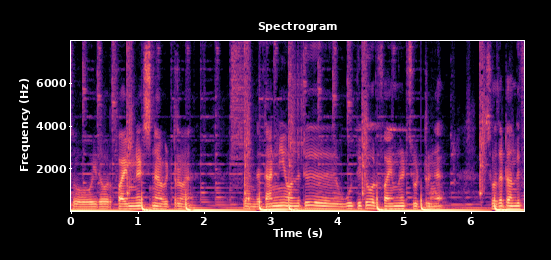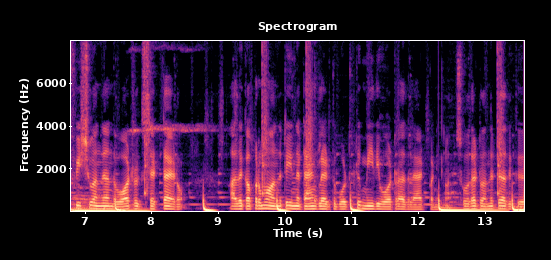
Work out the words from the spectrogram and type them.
ஸோ இதை ஒரு ஃபைவ் மினிட்ஸ் நான் விட்டுருவேன். ஸோ இந்த தண்ணியை வந்துட்டு ஊற்றிட்டு ஒரு ஃபைவ் மினிட்ஸ் விட்டுருங்க. ஸோ தட் வந்து ஃபிஷ் வந்து அந்த வாட்டருக்கு செட் ஆகிடும் அதுக்கப்புறமா வந்துட்டு இந்த டேங்க்கில் எடுத்து போட்டுட்டு மீதி வாட்டர் அதில் ஆட் பண்ணிக்கலாம். ஸோ தட் வந்துட்டு அதுக்கு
